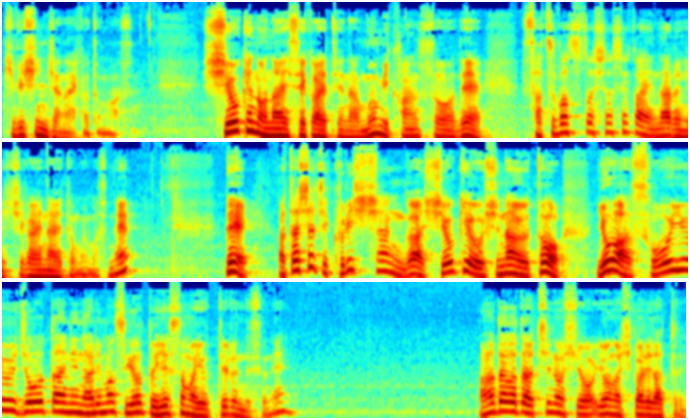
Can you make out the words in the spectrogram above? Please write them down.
厳しいんじゃないかと思います。塩気のない世界というのは無味乾燥で殺伐とした世界になるに違いないと思いますね。で、私たちクリスチャンが塩気を失うと、世はそういう状態になりますよとイエス様は言ってるんですよね。あなた方は地の塩、世の光だという。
